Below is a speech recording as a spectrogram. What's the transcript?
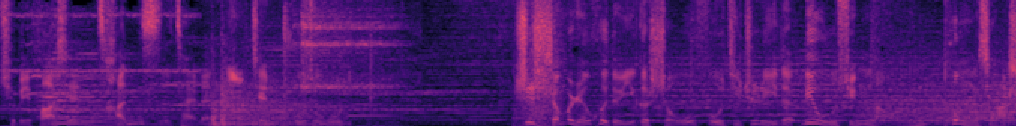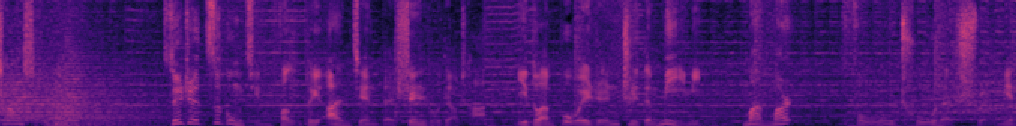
却被发现惨死在了一间出租屋里。是什么人会对一个手无缚鸡之力的六旬老人痛下杀手呢？随着自贡警方对案件的深入调查，一段不为人知的秘密慢慢浮出了水面。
